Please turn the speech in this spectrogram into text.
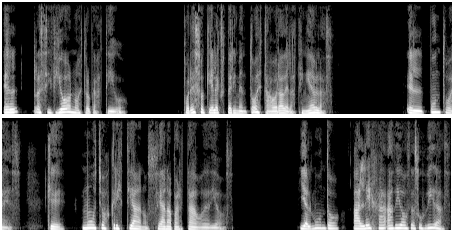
Él recibió nuestro castigo. Por eso que Él experimentó esta hora de las tinieblas. El punto es que muchos cristianos se han apartado de Dios. Y el mundo aleja a Dios de sus vidas.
